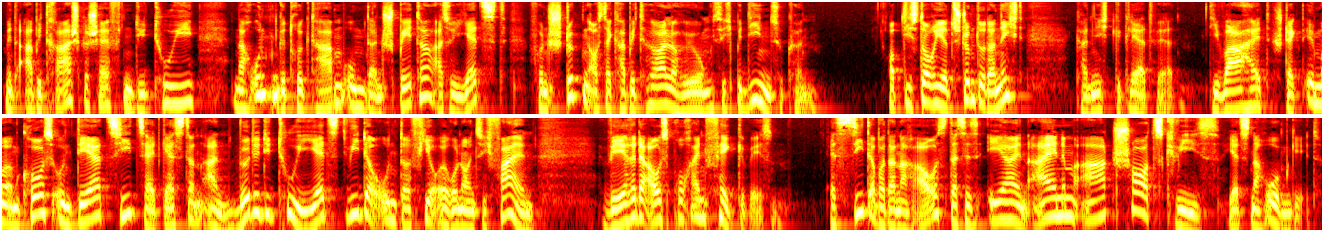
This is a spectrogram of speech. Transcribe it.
mit Arbitragegeschäften die TUI nach unten gedrückt haben, um dann später, also jetzt, von Stücken aus der Kapitalerhöhung sich bedienen zu können. Ob die Story jetzt stimmt oder nicht, kann nicht geklärt werden. Die Wahrheit steckt immer im Kurs und der zieht seit gestern an. Würde die TUI jetzt wieder unter 4,90 Euro fallen, wäre der Ausbruch ein Fake gewesen. Es sieht aber danach aus, dass es eher in einem Art Short Squeeze jetzt nach oben geht.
